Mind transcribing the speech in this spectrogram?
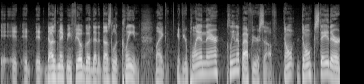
it it, it does make me feel good that it does look clean. Like if you're playing there, clean up after yourself. Don't don't stay there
